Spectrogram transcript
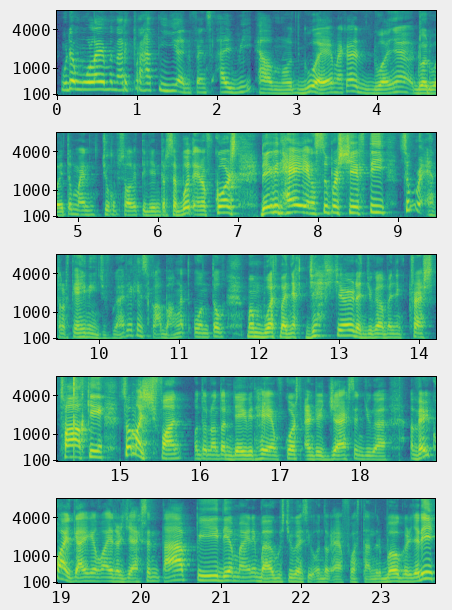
udah mulai menarik perhatian fans IBL menurut gue ya. Mereka duanya dua-dua itu main cukup solid di game tersebut. And of course David Hay yang super shifty super entertaining juga. Dia kayak suka banget untuk membuat banyak gesture dan juga banyak trash talking. So much fun untuk nonton David Hay. Of course Andrew Jackson juga a very quiet guy kayak Andrew Jackson. Tapi dia mainnya bagus juga sih untuk Air Force Thunder Bogor. Jadi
